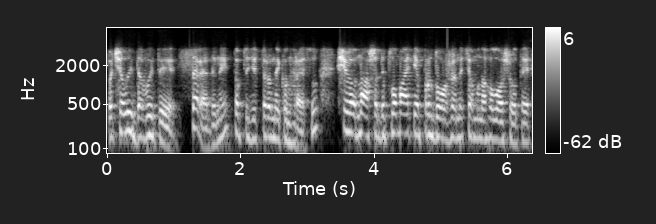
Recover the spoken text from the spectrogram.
почали давити зсередини, тобто зі сторони конгресу, що наша дипломатія продовжує на цьому наголошувати.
